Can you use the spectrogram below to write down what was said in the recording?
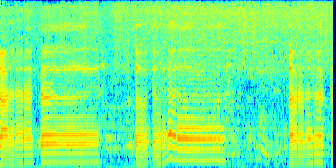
따라라라따 따따라라라 따라라라따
